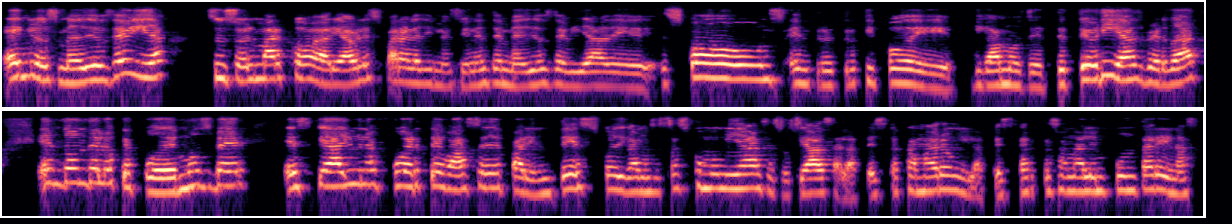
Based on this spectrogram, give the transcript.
en los medios de vida, se usó el marco de variables para las dimensiones de medios de vida de Scones, entre otro tipo de, digamos, de, teorías, ¿verdad? En donde lo que podemos ver es que hay una fuerte base de parentesco, digamos, estas comunidades asociadas a la pesca camarón y la pesca artesanal en Punta Arenas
